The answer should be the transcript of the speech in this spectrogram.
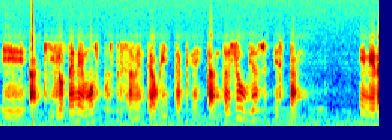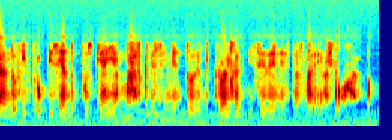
Eh, aquí lo tenemos, pues precisamente ahorita que hay tantas lluvias, están generando y propiciando pues que haya más crecimiento de microalgas y se den estas mareas rojas.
